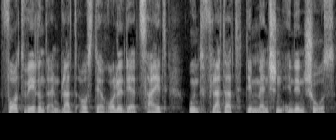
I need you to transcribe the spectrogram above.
fortwährend ein Blatt aus der Rolle der Zeit und flattert dem Menschen in den Schoß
